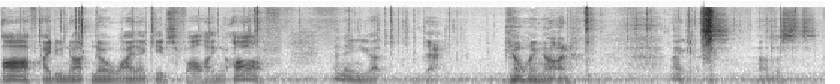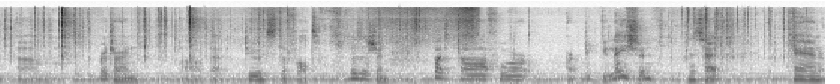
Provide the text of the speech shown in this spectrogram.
off. I do not know why that keeps falling off. And then you got that going on, I guess. I'll just um, return all of that to its default position. But uh, for articulation, this head can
